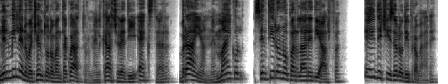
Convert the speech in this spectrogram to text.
Nel 1994, nel carcere di Exeter, Brian e Michael sentirono parlare di Alfa e decisero di provare.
